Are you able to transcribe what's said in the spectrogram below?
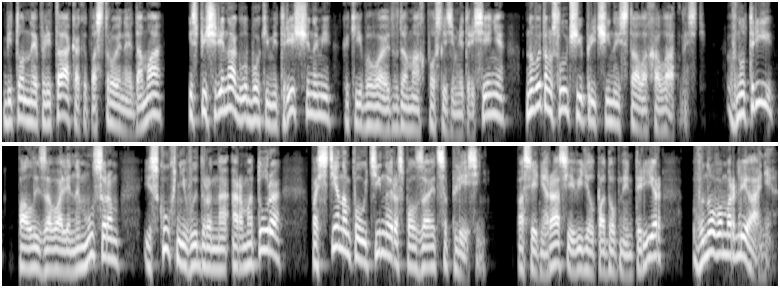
Бетонная плита, как и построенные дома, испещрена глубокими трещинами, какие бывают в домах после землетрясения, но в этом случае причиной стала халатность. Внутри полы завалены мусором, из кухни выдрана арматура, по стенам паутиной расползается плесень. Последний раз я видел подобный интерьер в Новом Орлеане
